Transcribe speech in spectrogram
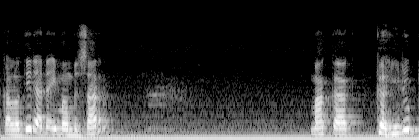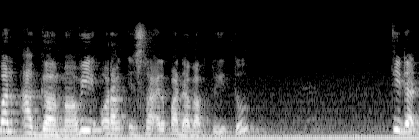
kalau tidak ada imam besar, maka kehidupan agamawi orang Israel pada waktu itu tidak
